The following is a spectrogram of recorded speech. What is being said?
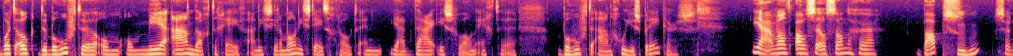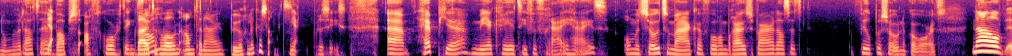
wordt ook de behoefte om, om meer aandacht te geven aan die ceremonie steeds groter. En ja, daar is gewoon echt eh, behoefte aan goede sprekers. Ja, want als zelfstandige babs, Mhm. Zo noemen we dat, hè? Ja. babs, de afkorting van... Buitengewoon ambtenaar burgerlijke zand. Ja, precies. Eh, heb je meer creatieve vrijheid om het zo te maken voor een bruidspaar dat het veel persoonlijker wordt? Nou,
